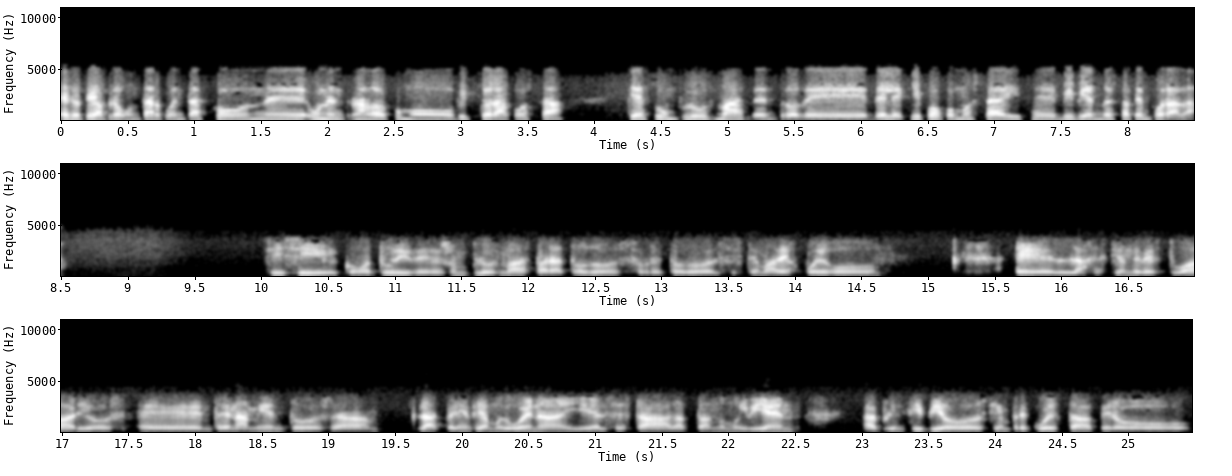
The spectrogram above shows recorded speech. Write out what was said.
Eso te iba a preguntar, ¿cuentas con eh, un entrenador como Víctor Acosta, que es un plus más dentro del equipo? ¿Cómo estáis eh, viviendo esta temporada? Sí, sí, como tú dices, es un plus más para todos, sobre todo el sistema de juego, la gestión de vestuarios, eh, entrenamientos, la experiencia muy buena y él se está adaptando muy bien. Al principio siempre cuesta, pero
